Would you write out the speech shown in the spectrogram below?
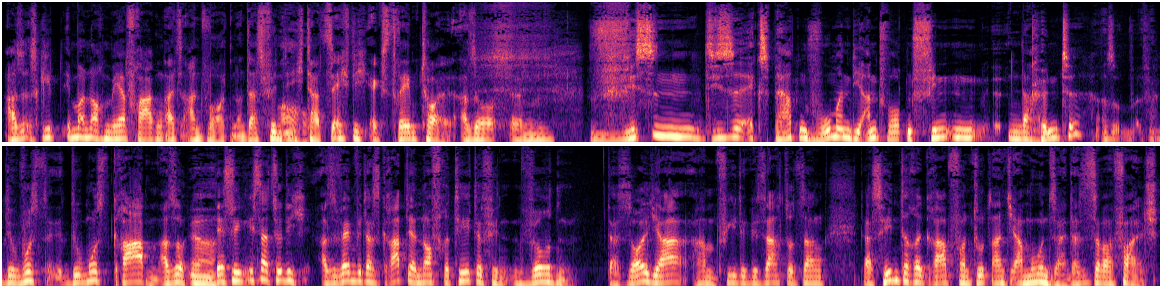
also es gibt immer noch mehr Fragen als Antworten. Und das finde Wow. ich tatsächlich extrem toll. Also ähm, Wissen diese Experten, wo man die Antworten finden äh, Nein. könnte? Also Du musst, du musst graben. Also Ja. deswegen ist natürlich, also wenn wir das Grab der Nofretete finden würden, das soll ja, haben viele gesagt, sozusagen das hintere Grab von Tutanchamun sein. Das ist aber falsch.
